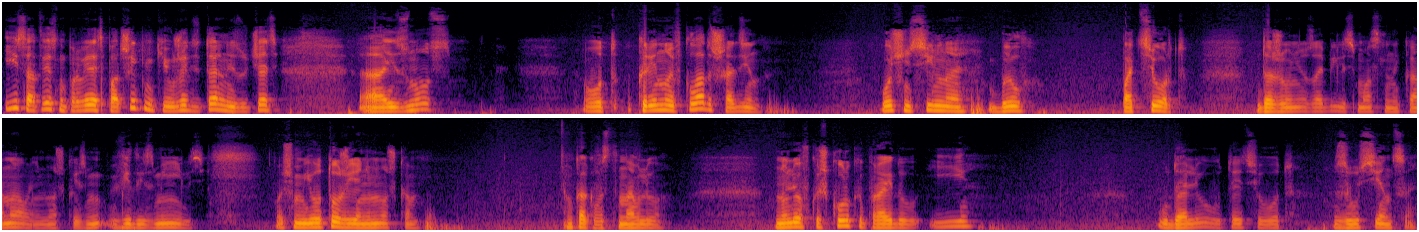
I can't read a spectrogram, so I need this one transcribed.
И, соответственно, проверять подшипники и уже детально изучать а, износ вот коренной вкладыш один очень сильно был потерт. Даже у него забились масляные каналы, немножко из, видоизменились. В общем, его тоже я немножко, ну как восстановлю, нулевкой шкуркой пройду и удалю вот эти вот заусенцы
